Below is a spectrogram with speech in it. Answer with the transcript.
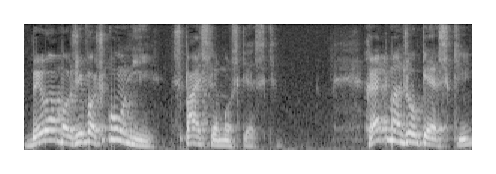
Była możliwość Unii z państwem moskiewskim. Hetman Żółkiewski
